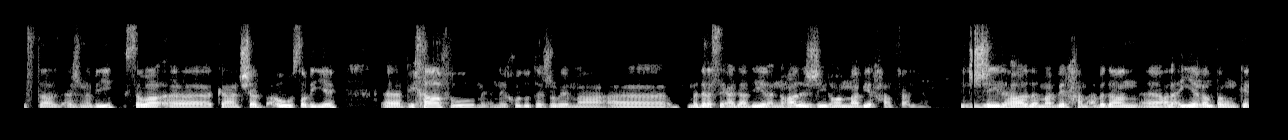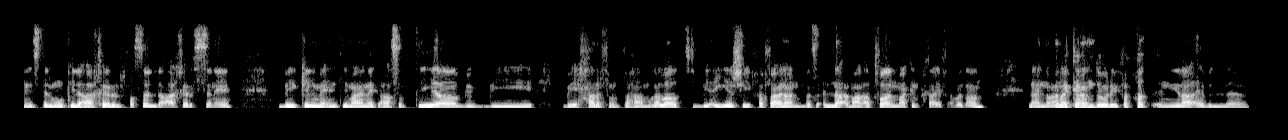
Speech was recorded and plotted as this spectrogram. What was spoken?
أستاذ أجنبي سواء كان شاب أو صبية بيخافوا من إنه يخوضوا تجربة مع مدرسة إعدادية لأنه هذا الجيل هون ما بيرحم فعليا. الجيل هذا ما بيرحم ابدا آه، على أي غلطة ممكن يستلموك لاخر الفصل لاخر السنة بكلمة أنت ما إنك قاصدتيها بحرف انفهم غلط بأي شيء ففعلا بس لا مع الأطفال ما كنت خايف ابدا لأنه أنا كان دوري فقط إني راقب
